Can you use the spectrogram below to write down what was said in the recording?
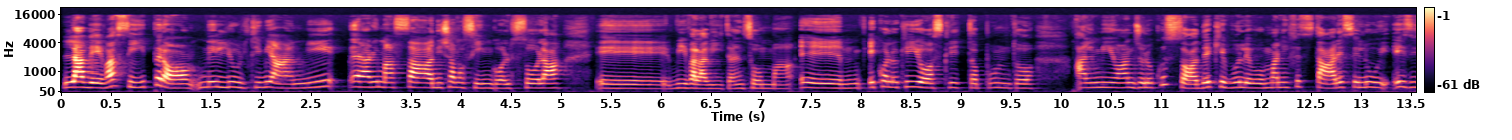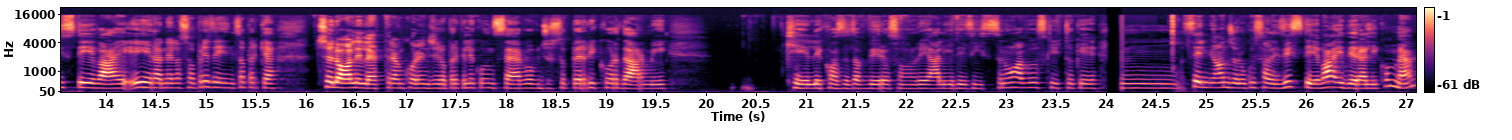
l'aveva sì, però negli ultimi anni era rimasta, diciamo, single, sola e viva la vita, insomma. E, e quello che io ho scritto appunto al mio angelo custode che volevo manifestare se lui esisteva e era nella sua presenza perché ce l'ho le lettere ancora in giro perché le conservo giusto per ricordarmi che le cose davvero sono reali ed esistono. Avevo scritto che um, se il mio angelo custode esisteva ed era lì con me,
